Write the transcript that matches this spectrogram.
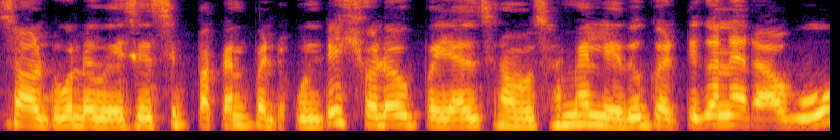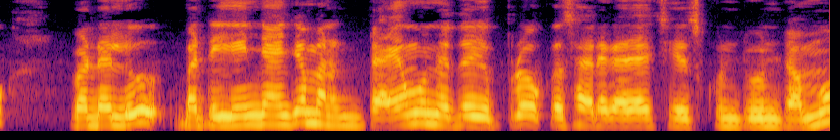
సాల్ట్ కూడా వేసేసి పక్కన పెట్టుకుంటే సోడా ఉప్పు వేయాల్సిన అవసరమే లేదు. గట్టిగానే రావు వడలు. బట్ ఏంటంటే మనకు టైం ఉండదు. ఎప్పుడో ఒకసారి కదా చేసుకుంటూ ఉంటాము.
